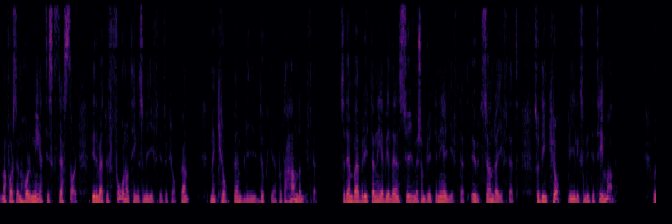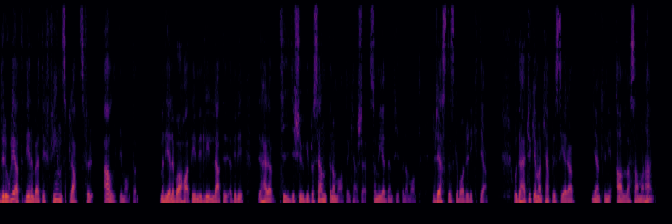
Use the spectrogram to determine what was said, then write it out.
man får alltså en hormetisk stressor. Det innebär att du får någonting som är giftigt för kroppen, men kroppen blir duktigare på att ta hand om giftet. Så den börjar bryta ner, bildar enzymer som bryter ner giftet, utsöndrar giftet. Så din kropp blir liksom lite trimmad. Och det roliga är att det innebär att det finns plats för allt i maten. Men det gäller bara att det är det lilla, att det, att det är det här 10-20 procenten av maten kanske, som är den typen av mat. Resten ska vara det riktiga. Och det här tycker jag man kan applicera egentligen i alla sammanhang.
